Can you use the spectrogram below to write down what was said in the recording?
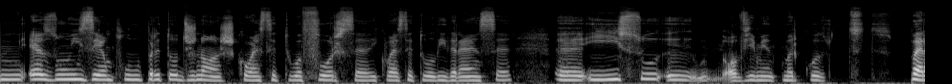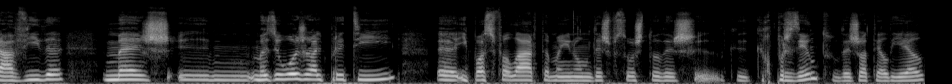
um, és um exemplo para todos nós com essa tua força e com essa tua liderança. Uh, e isso uh, obviamente marcou-te para a vida mas, uh, mas eu hoje olho para ti Uh, e posso falar também em nome das pessoas todas que, que, represento, da JLL,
